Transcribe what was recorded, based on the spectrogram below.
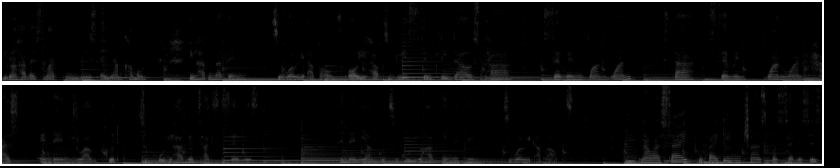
you don't have a smartphone, you use a YAM, come on, you have nothing to worry about. All you have to do is simply dial star 711 star 711 hash and then you are good to go. You have your taxi service and then you are good to go. You don't have anything to worry about. Now, aside providing transport services,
